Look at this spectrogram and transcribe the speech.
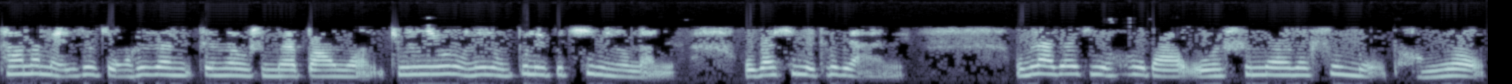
他呢，每次总是站站在我身边帮我，就是有种那种不离不弃那种感觉，我爸心里特别安慰。我们俩在一起以后吧，我身边的父母朋友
